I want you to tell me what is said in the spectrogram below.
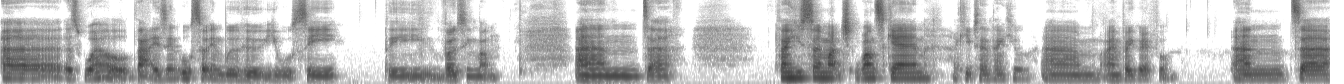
uh, as well. That is in, also in Wuhu. You will see the voting button. And uh, thank you so much once again. I keep saying thank you. Um, I'm very grateful. And uh,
